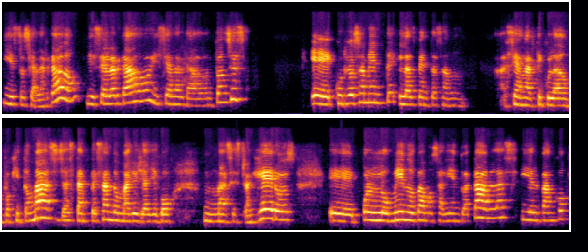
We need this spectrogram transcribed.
Y esto se ha alargado, y se ha alargado, y se ha alargado. Entonces, eh, curiosamente, las ventas se han articulado un poquito más, ya está empezando, mayo ya llegó más extranjeros, eh, por lo menos vamos saliendo a tablas y el banco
